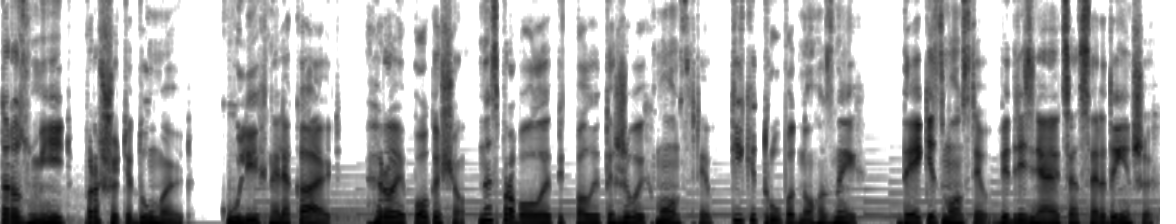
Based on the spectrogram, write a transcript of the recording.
та розуміють, про що ті думають. Кулі їх не лякають. Герої поки що не спробували підпалити живих монстрів, тільки труп одного з них. Деякі з монстрів відрізняються серед інших.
